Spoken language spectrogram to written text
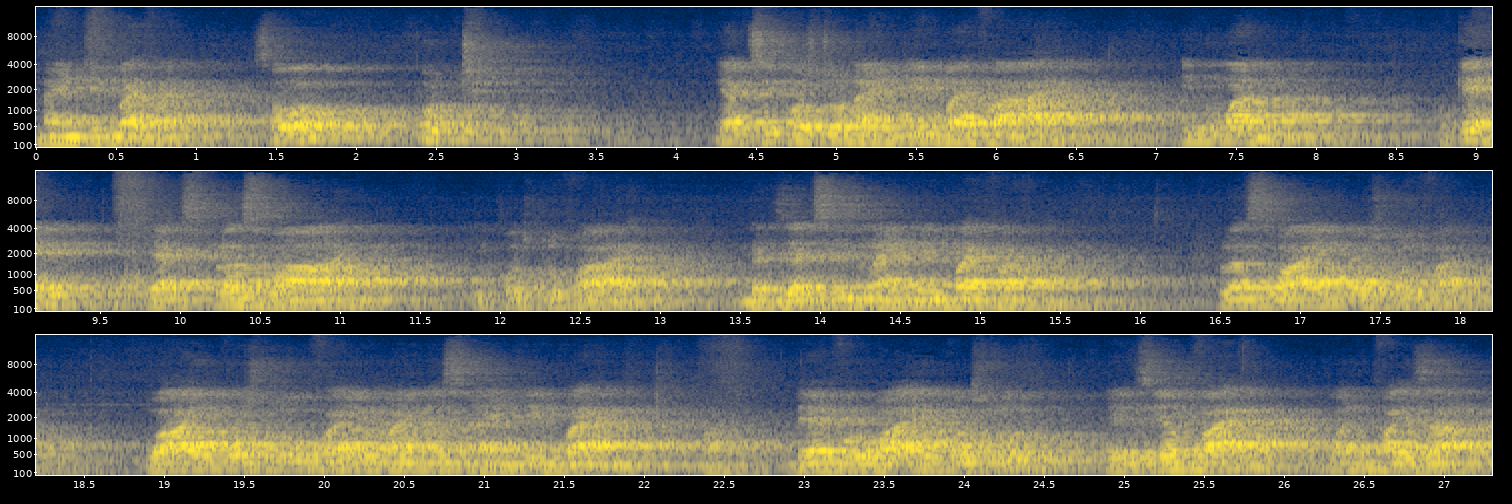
19 by 5. So, put x equals to 19 by 5 in 1. Okay. x plus y equals to 5. That is x is 19 by 5 plus y equals to 5. y equals to 5 minus 19 by 5. Therefore, y equals to LCM 5. 1 5 are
